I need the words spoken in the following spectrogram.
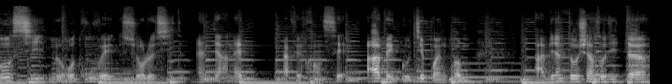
aussi me retrouver sur le site internet caféfrançais avec A bientôt chers auditeurs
